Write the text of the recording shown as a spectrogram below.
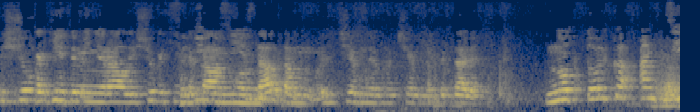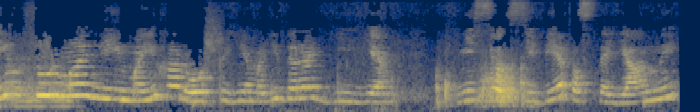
еще какие-то минералы, еще какие-то камни, да, там лечебные, врачебные и так далее. Но только один турмалин, мои хорошие, мои дорогие, несет в себе постоянный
